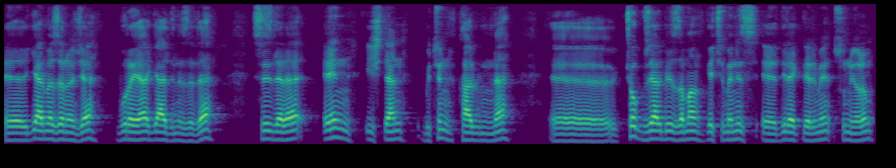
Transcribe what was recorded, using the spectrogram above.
e, gelmezden önce buraya geldiğinizde de sizlere en içten bütün kalbimle e, çok güzel bir zaman geçirmeniz e, dileklerimi sunuyorum.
